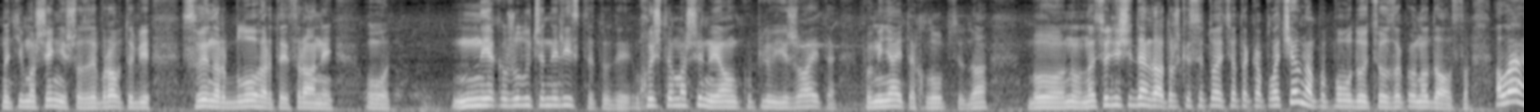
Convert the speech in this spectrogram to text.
на тій машині, що забрав тобі свинар-блогер той сраний. От. Я кажу, лучше не лізьте туди. Хочете машину, я вам куплю, їжджайте, поміняйте хлопців. Да? Бо ну, на сьогоднішній день да, трошки ситуація така плачевна по поводу цього законодавства, але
